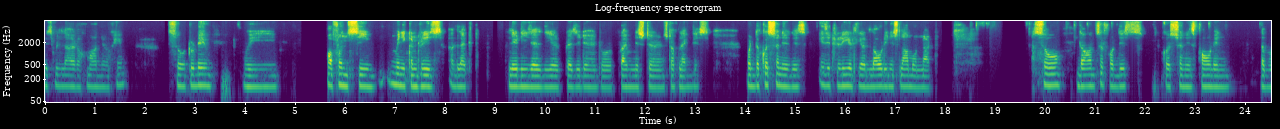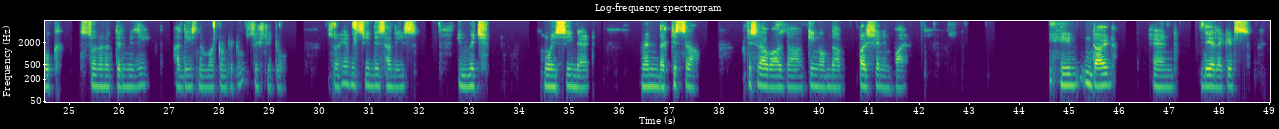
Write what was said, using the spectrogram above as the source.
Bismillah Rahman Rahim. So today we often see many countries elect ladies as their president or prime minister and stuff like this. But the question is this, is it really allowed in Islam or not? So the answer for this question is found in the book Sunan al-Tirmizi, hadith number 2262. So here we see this hadith in which we see that when the Kisra, Kisra was the king of the Persian Empire. He died and they elected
